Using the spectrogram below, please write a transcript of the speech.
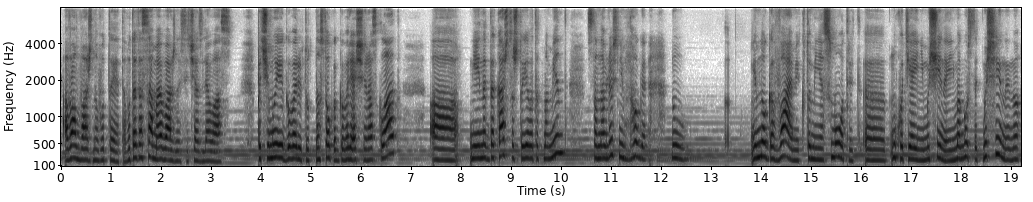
а вам важно вот это. Вот это самое важное сейчас для вас. Почему я говорю, тут настолько говорящий расклад, а, мне иногда кажется, что я в этот момент становлюсь немного, ну, немного вами, кто меня смотрит. Э, ну, хоть я и не мужчина, я не могу стать мужчиной, но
